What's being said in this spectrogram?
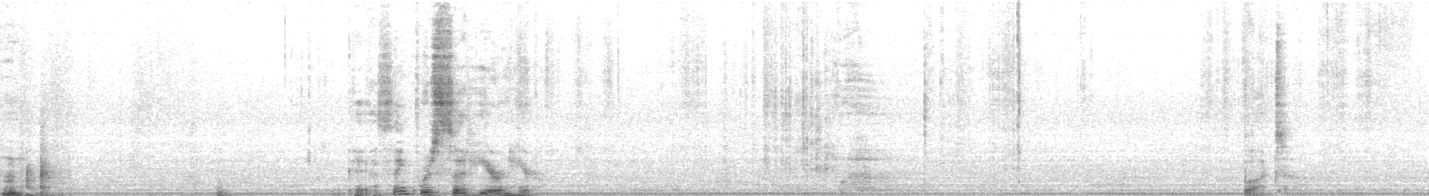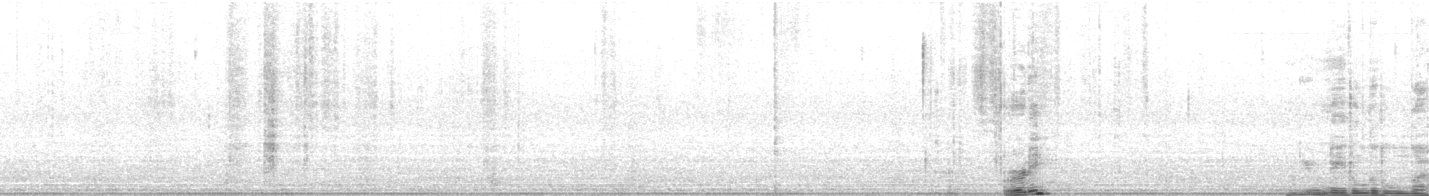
Hmm. Okay, I think we're set here and here. But Birdie, you need a little, uh,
